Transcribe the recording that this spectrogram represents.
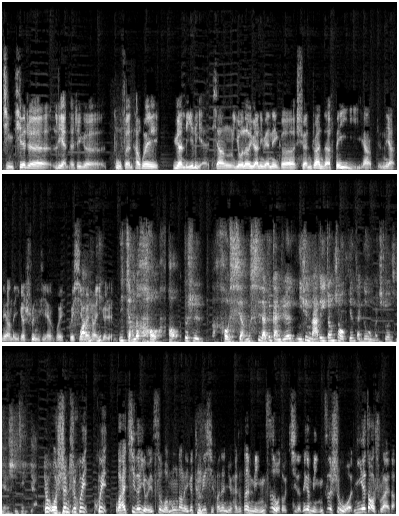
紧贴着脸的这个部分，它会。远离脸，像游乐园里面那个旋转的飞椅一样，就那样那样的一个瞬间，会会喜欢上一个人。你讲的好好，就是好详细啊，就感觉你是拿着一张照片在跟我们说这件事情一样。就我甚至 会会，我还记得有一次我梦到了一个特别喜欢的女孩子，她的名字我都记得，那个名字是我捏造出来的，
